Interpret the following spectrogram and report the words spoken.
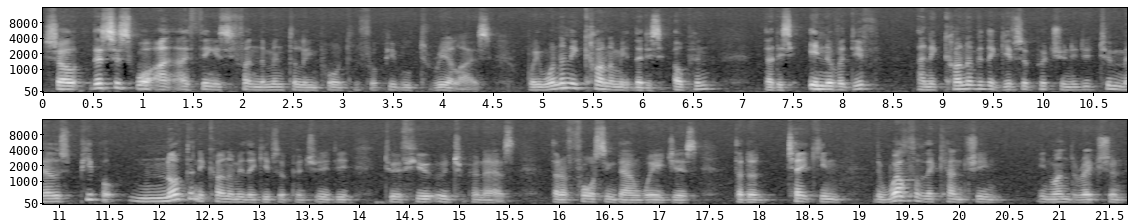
So this is what I, I think is fundamentally important for people to realize. We want an economy that is open, that is innovative, an economy that gives opportunity to most people, not an economy that gives opportunity to a few entrepreneurs that are forcing down wages, that are taking the wealth of the country in one direction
